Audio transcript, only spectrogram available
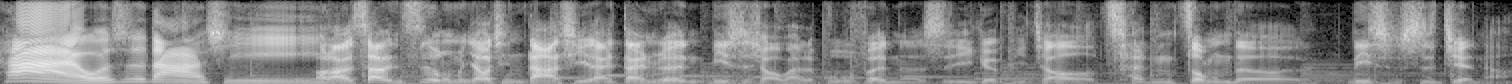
嗨，我是大西。好了，上一次我们邀请大西来担任历史小白的部分呢，是一个比较沉重的历史事件啊。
